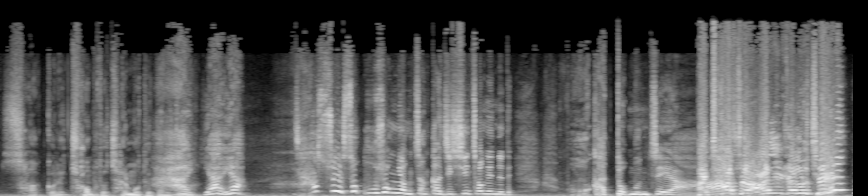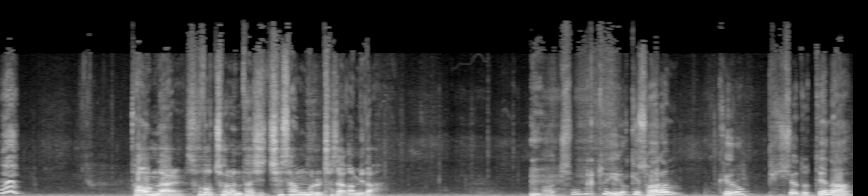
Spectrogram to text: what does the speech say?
사건이 처음부터 잘못됐다니까. 아, 야야 자수해서 구속영장까지 신청했는데 아, 뭐가 또 문제야? 아, 자수 아니니까 그렇지? 다음 날 서도철은 다시 최상무를 찾아갑니다. 아침부터 이렇게 사람 괴롭히셔도 되나?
